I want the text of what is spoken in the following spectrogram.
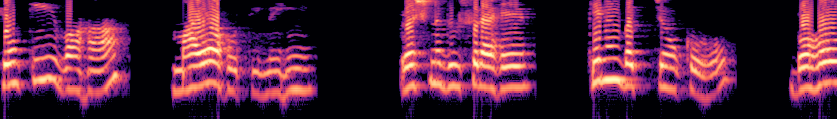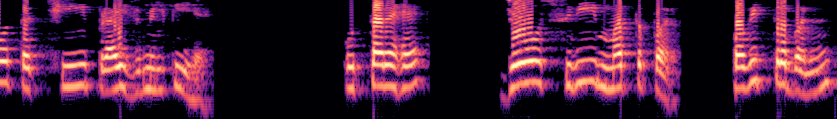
क्योंकि वहाँ माया होती नहीं। प्रश्न दूसरा है, किन बच्चों को बहुत अच्छी प्राइज मिलती है? उत्तर है, जो श्री मत पर पवित्र बन,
